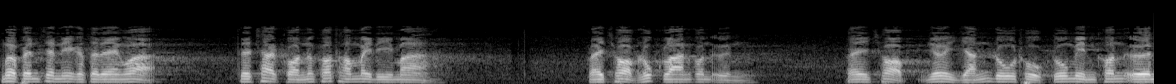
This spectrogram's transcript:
เมื่อเป็นเช่นนี้ก็แสดงว่า แต่ชาติก่อนนั้นเขาทำไม่ดีมา ไปชอบลุกลานคนอื่น ไปชอบเย้ยหยันดูถูกดูหมิ่นคนอื่น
